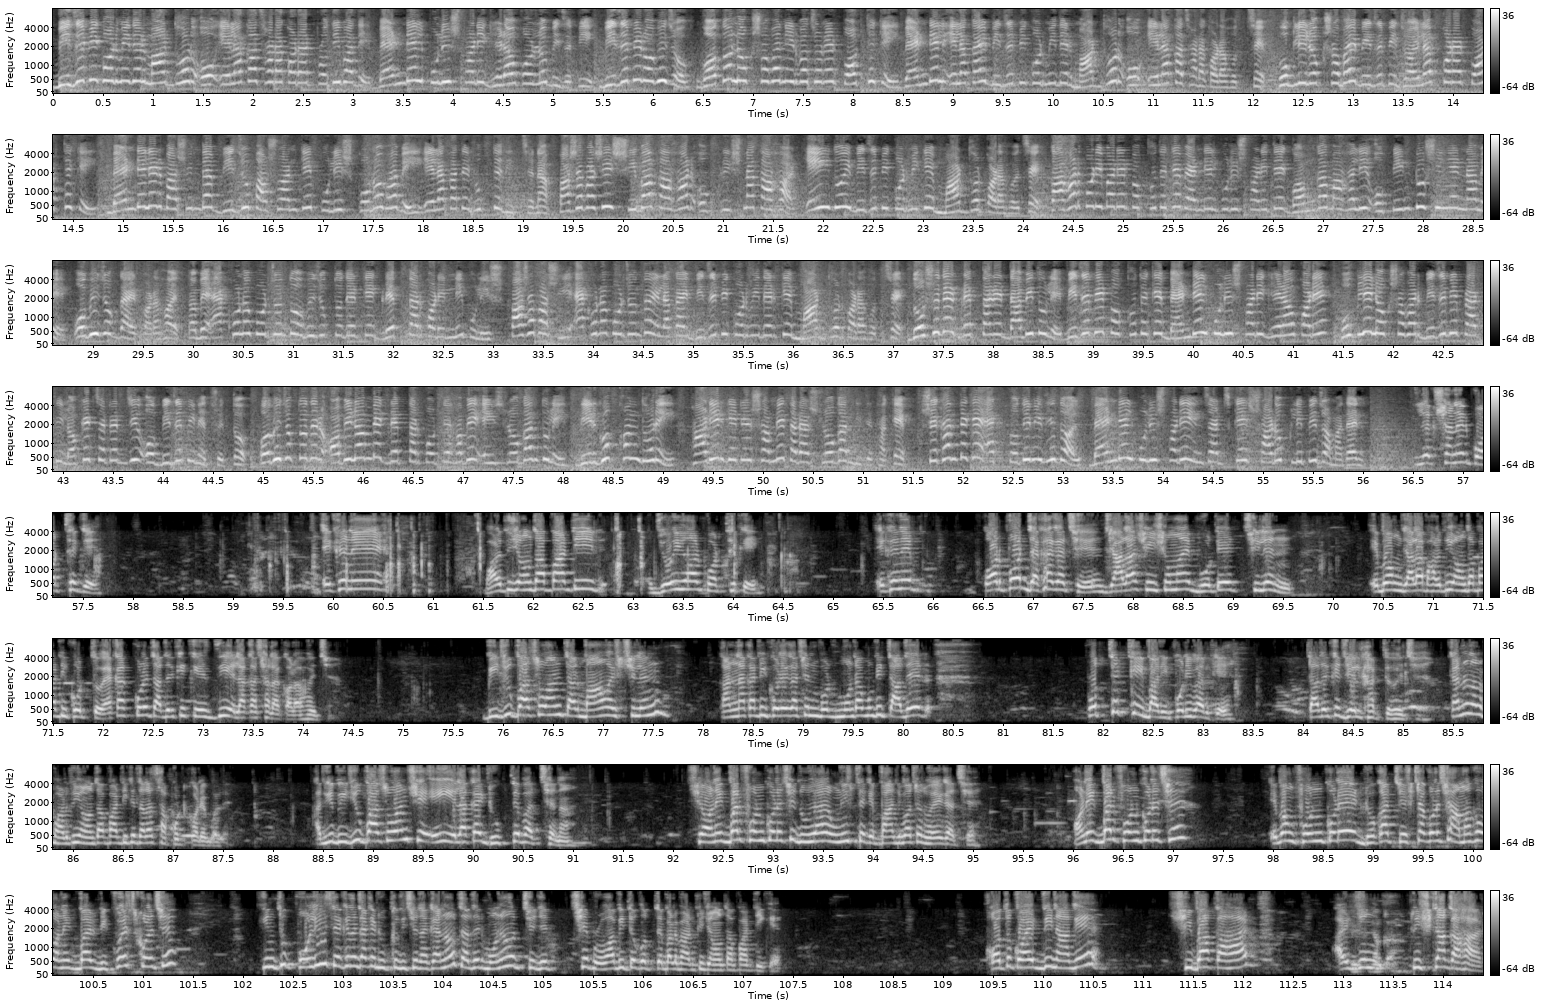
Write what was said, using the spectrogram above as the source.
BJP কর্মীদের মারধর ও এলাকা ছাড়া করার প্রতিবাদে ব্যান্ডেল পুলিশ ফাঁড়ি ঘেরাও করল বিজেপি। বিজেপির অভিযোগ, গত লোকসভা নির্বাচনের পর থেকেই ব্যান্ডেল এলাকায় বিজেপি কর্মীদের মারধর ও এলাকা ছাড়া করা হচ্ছে। হুগলি লোকসভায় বিজেপি জয়লাভ করার পর থেকেই ব্যান্ডেলের বাসিন্দা বিজু পাসওয়ানকে পুলিশ কোনোভাবেই এলাকাতে ঢুকতে দিচ্ছে না। পাশাপাশি শিবা কাহার ও কৃষ্ণা কাহার, এই দুই বিজেপি কর্মীকে মারধর করা হয়েছে। কাহার পরিবারের পক্ষ থেকে ব্যান্ডেল পুলিশ ফাঁড়িতে গঙ্গা মাহালি ও পিন্টু সিং এর নামে অভিযোগ দায়ের করা হয়। তবে এখনও পর্যন্ত অভিযুক্তদেরকে গ্রেপ্তার করেননি পুলিশ। পাশাপাশি এখনও পর্যন্ত এলাকায় বিজেপি কর্মীদেরকে মারধর করা হচ্ছে। দোষীদের গ্রেপ্তারের দাবি তুলে বিজেপির পক্ষ থেকে ব্যান্ডেল পুলিশ ফাঁড়ি ঘেরাও করে হুগলি লোকসভার বিজেপি প্রার্থী লকেট চ্যাটার্জি ও বিজেপি নেতৃত্ব। অভিযুক্তদের অবিলম্বে গ্রেপ্তার করতে হবে এই স্লোগান তুলেই দীর্ঘক্ষণ ধরেই ফাঁড়ির গেটের সামনে তারা স্লোগান দিতে থাকে। সেখান থেকে এক প্রতিনিধি দল ব্যান্ডেল পুলিশ ফাঁড়ি ইনচার্জকে স্মারকলিপি জমা দেন। ইলেকশনের পর থেকে এখানে ভারতীয় জনতা পার্টির জয়ী হওয়ার পর থেকে এখানে পরপর দেখা গেছে যারা সেই সময় ভোটে ছিলেন এবং যারা ভারতীয় জনতা পার্টি করতো, এক এক করে তাদেরকে কেস দিয়ে এলাকা ছাড়া করা হয়েছে। বিজু পাসওয়ান তার মাও এসেছিলেন, কান্নাকাটি করে গেছেন মোটামুটি তাদের প্রত্যেককেই বাড়ি, পরিবারকে তাদেরকে জেল খাটতে হয়েছে। কেন না ভারতীয় জনতা পার্টিকে তারা সাপোর্ট করে বলে। আজকে বিজু পাসওয়ান সে এই এলাকায় ঢুকতে পারছে না। সে অনেকবার ফোন করেছে দু হাজার উনিশ থেকে পাঁচ বছর হয়ে গেছে। অনেকবার ফোন করেছে এবং ফোন করে ঢোকার চেষ্টা করেছে আমাকেও অনেকবার রিকোয়েস্ট করেছে কিন্তু পুলিশ এখানে তাকে ঢুকতে দিচ্ছে না কেন? তাদের মনে হচ্ছে যে সে প্রভাবিত করতে পারে ভারতীয় জনতা পার্টিকে। গত কয়েকদিন আগে শিবা কাহার কৃষ্ণা কাহার। কৃষ্ণা কাহার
